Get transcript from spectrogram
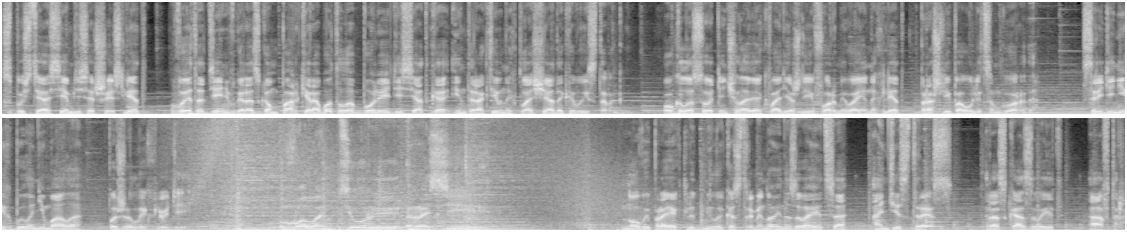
Спустя 76 лет в этот день в городском парке работало более десятка интерактивных площадок и выставок. Около сотни человек в одежде и форме военных лет прошли по улицам города. Среди них было немало пожилых людей. Волонтеры России. Новый проект Людмилы Костроминой называется «Антистресс», рассказывает автор.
